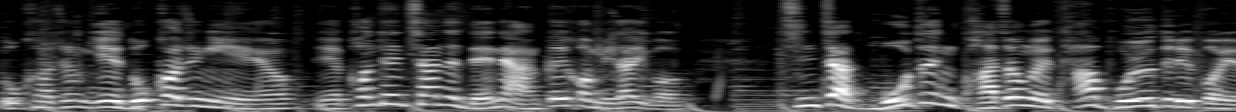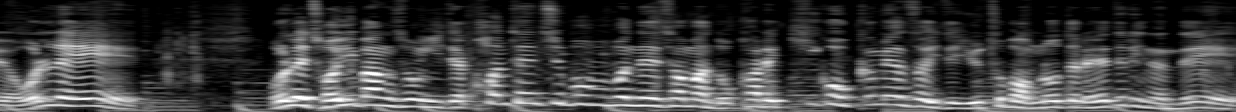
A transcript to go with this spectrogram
녹화 중? 예, 녹화 중이에요. 예, 컨텐츠 하는 내내 안 끌 겁니다, 이거. 진짜 모든 과정을 다 보여드릴 거예요. 원래, 원래 저희 방송 이제 컨텐츠 부분에서만 녹화를 키고 끄면서 이제 유튜브 업로드를 해드리는데,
